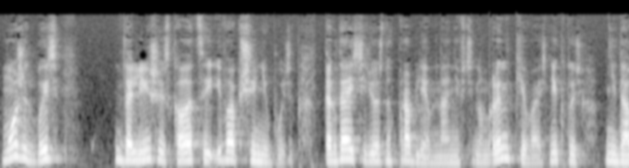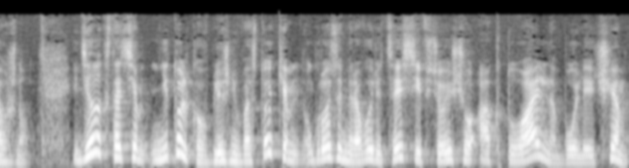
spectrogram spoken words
Может быть, дальнейшей эскалации и вообще не будет. Тогда и серьезных проблем на нефтяном рынке возникнуть не должно. И дело, кстати, не только в Ближнем Востоке. Угроза мировой рецессии все еще актуальна более чем.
